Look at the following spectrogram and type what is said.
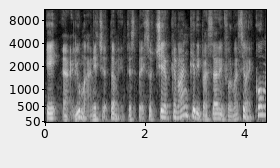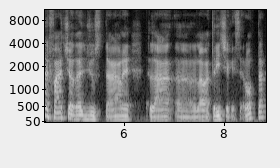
E uh, gli umani certamente spesso cercano anche di passare informazioni. Come faccio ad aggiustare la uh, lavatrice che si è rotta?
